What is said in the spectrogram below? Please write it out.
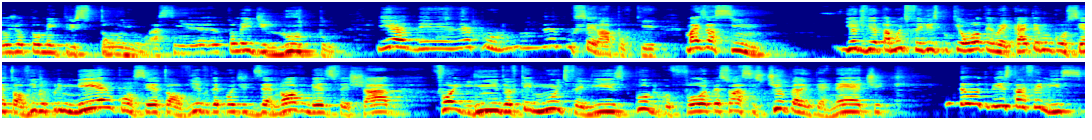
hoje eu tô meio tristonho, assim, eu tô meio de luto. E é, é, por, é por sei lá por quê. Mas assim, e eu devia estar muito feliz porque ontem no ECAI teve um concerto ao vivo, o primeiro concerto ao vivo, depois de 19 meses fechado. Foi lindo, eu fiquei muito feliz, o público foi, o pessoal assistiu pela internet. Então eu devia estar feliz,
